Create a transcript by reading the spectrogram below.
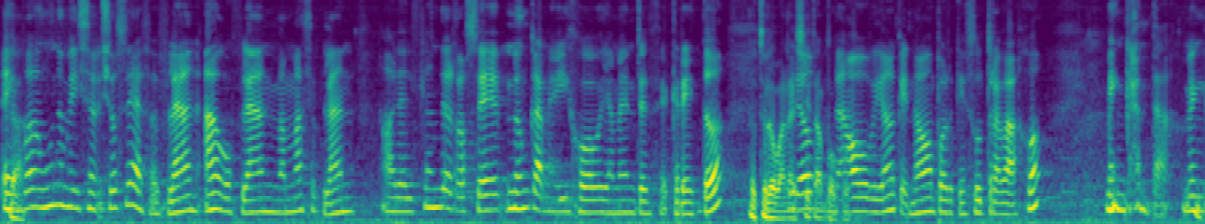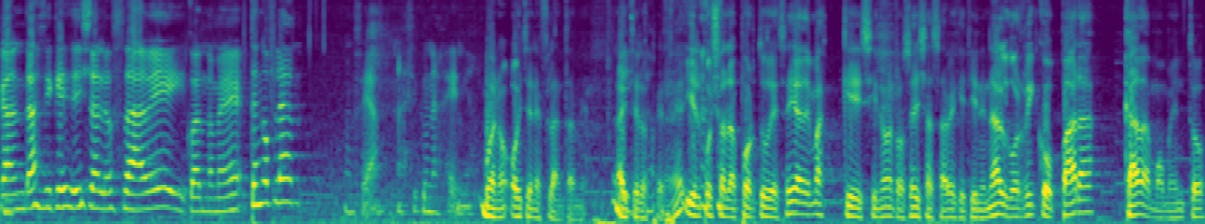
eh, Claro. uno me dice, yo sé hacer flan, hago flan, mi mamá hace flan. Ahora, el flan de Rosé nunca me dijo, obviamente, el secreto. No te lo van a pero, decir tampoco. no, obvio que no, porque es su trabajo. Me encanta, me encanta, así que ella lo sabe y cuando me... Tengo flan, o sea, así que una genia. Bueno, hoy tenés flan también. Ahí te lo esperan. ¿eh? Y el pollo a la portuguesa. Y además que si no en Rosé ya sabes que tienen algo rico para cada momento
